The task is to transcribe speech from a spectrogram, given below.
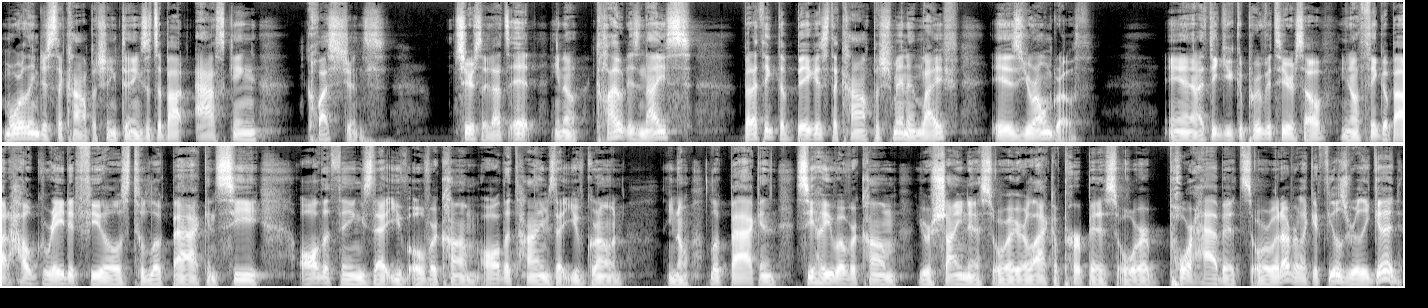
more than just accomplishing things. It's about asking questions. Seriously, that's it. You know, clout is nice, but I think the biggest accomplishment in life is your own growth. And I think you could prove it to yourself. You know, think about how great it feels to look back and see all the things that you've overcome, all the times that you've grown. You know, look back and see how you've overcome your shyness or your lack of purpose or poor habits or whatever. Like it feels really good,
